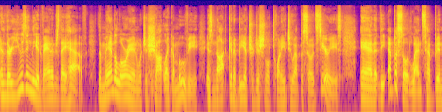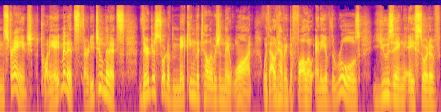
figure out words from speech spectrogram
And they're using the advantage they have. The Mandalorian, which is shot like a movie, is not going to be a traditional 22 episode series. And the episode lengths have been strange 28 minutes, 32 minutes. They're just sort of making the television they want without having to follow any of the rules using a sort of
